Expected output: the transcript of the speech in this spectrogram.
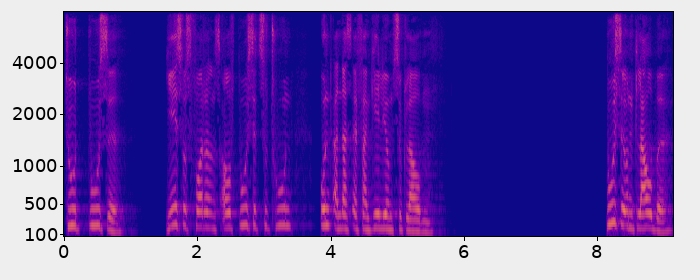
Tut Buße. Jesus fordert uns auf, Buße zu tun und an das Evangelium zu glauben. Buße und Glaube,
